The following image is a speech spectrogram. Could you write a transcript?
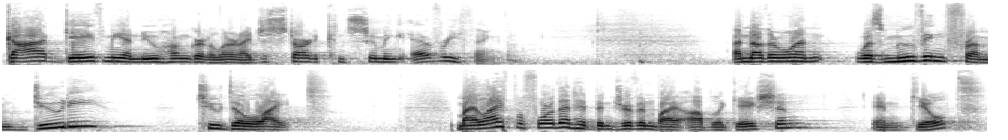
God gave me a new hunger to learn. I just started consuming everything. Another one was moving from duty to delight. My life before then had been driven by obligation and guilt,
